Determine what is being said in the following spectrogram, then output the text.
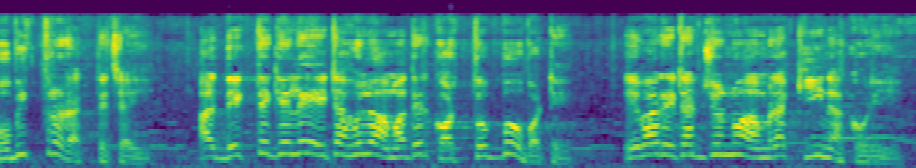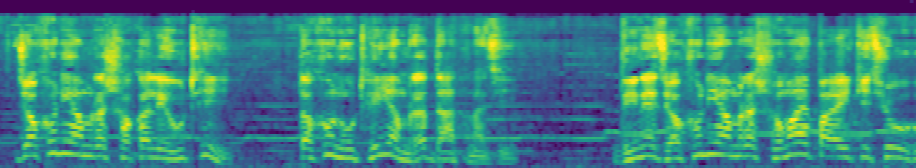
পবিত্র রাখতে চাই। আর দেখতে গেলে এটা হলো আমাদের কর্তব্যও বটে। এবার এটার জন্য আমরা কি না করি? যখনই আমরা সকালে উঠি, তখন উঠেই আমরা দাঁত মাজি। দিনে যখনই আমরা সময় পাই কিছু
